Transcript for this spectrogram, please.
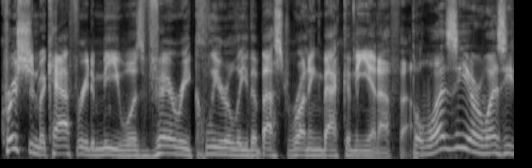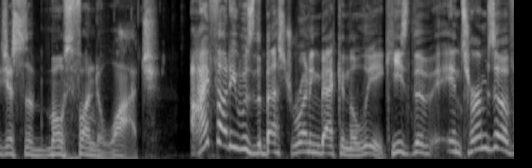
Christian McCaffrey to me was very clearly the best running back in the NFL. But was he, or was he just the most fun to watch? I thought he was the best running back in the league. He's the in terms of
